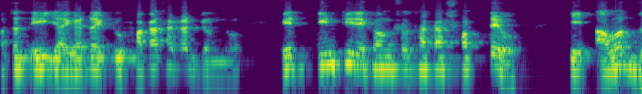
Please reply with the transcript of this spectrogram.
অর্থাৎ এই জায়গাটা একটু ফাঁকা থাকার জন্য এর তিনটি রেখাংশ থাকা সত্ত্বেও এই আবদ্ধ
